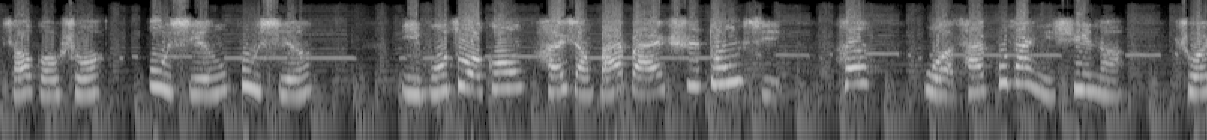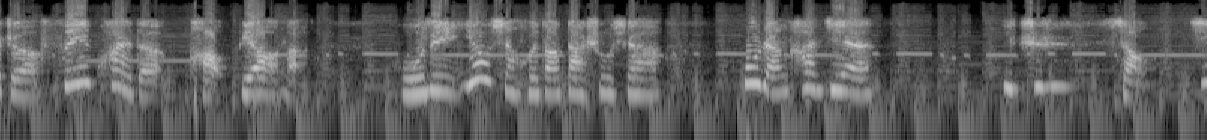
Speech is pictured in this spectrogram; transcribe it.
小狗说：“不行不行，你不做工还想白白吃东西？哼，我才不带你去呢！”说着，飞快地跑掉了。狐狸又想回到大树下，忽然看见一只小鸡。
